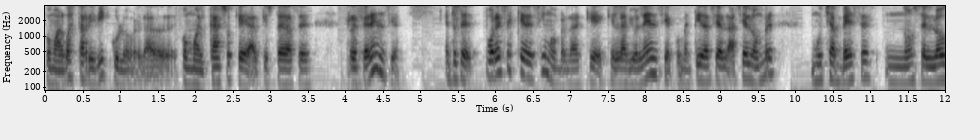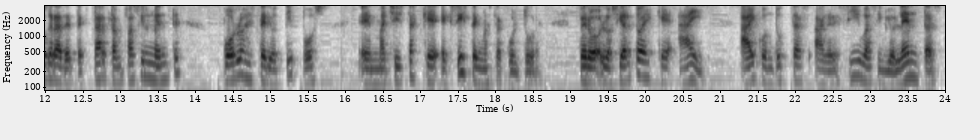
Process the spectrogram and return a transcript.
como algo hasta ridículo, ¿verdad? Como el caso que, al que usted hace referencia. Entonces, por eso es que decimos, ¿verdad? Que, la violencia cometida hacia, hacia el hombre muchas veces no se logra detectar tan fácilmente por los estereotipos eh, machistas que existen en nuestra cultura. Pero lo cierto es que hay, hay conductas agresivas y violentas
